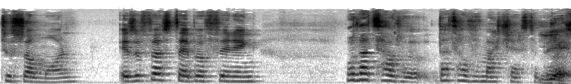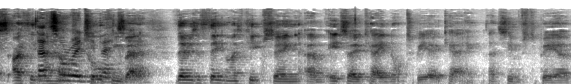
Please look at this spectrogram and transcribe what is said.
to someone is a first step of feeling. Well, that's out of that's out of my chest a bit. Yes, I think that's that already talking better. about it. There is a thing I keep saying. Um, it's okay not to be okay. That seems to be a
